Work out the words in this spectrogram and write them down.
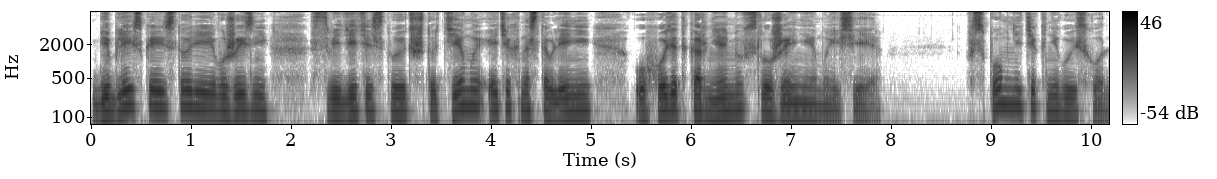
Библейская история его жизни свидетельствует, что темы этих наставлений уходят корнями в служение Моисея. Вспомните книгу Исход.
